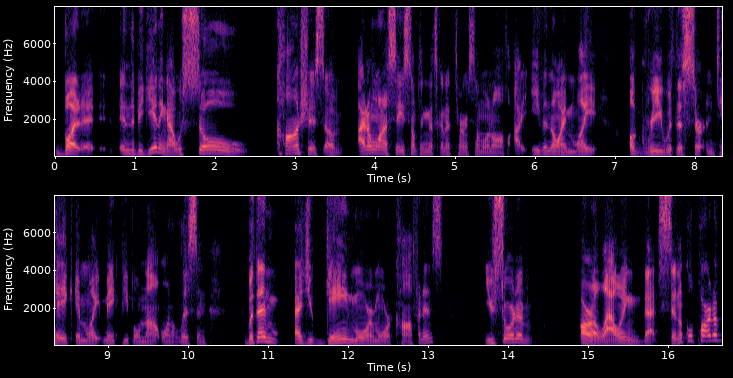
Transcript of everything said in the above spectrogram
But uh, in the beginning, I was so conscious of, I don't want to say something that's going to turn someone off. I, even though I might agree with this certain take, it might make people not want to listen. But then as you gain more and more confidence, you sort of are allowing that cynical part of,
